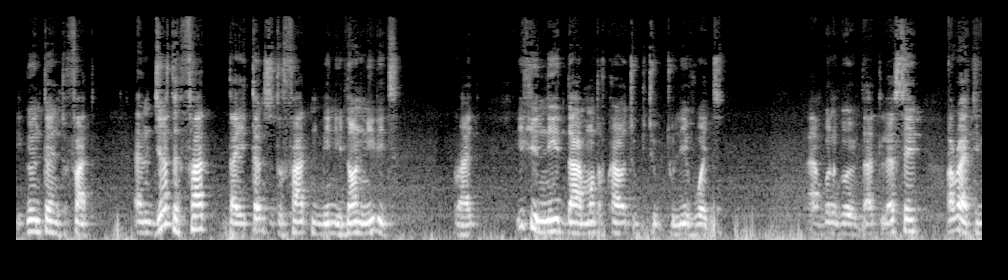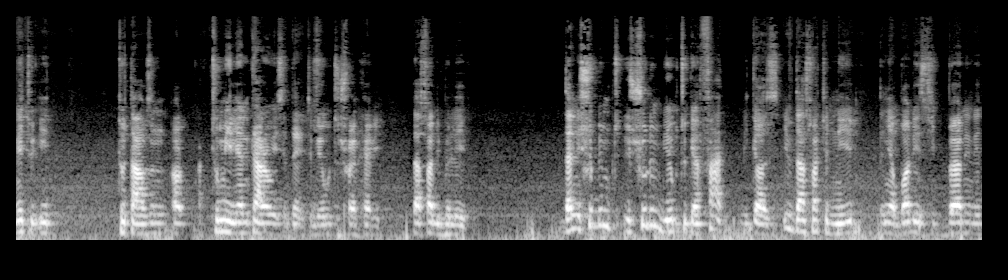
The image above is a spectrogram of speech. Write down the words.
You're going to turn into fat, and just the fat that it turns into fat mean you don't need it, right? If you need that amount of calories to, to, to lose weight, I'm going to go with that. Let's say, all right, you need to eat 2,000 or 2 million calories a day to be able to train heavy. That's what you believe. Then you shouldn't, you shouldn't be able to get fat because if that's what you need, then your body is burning it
